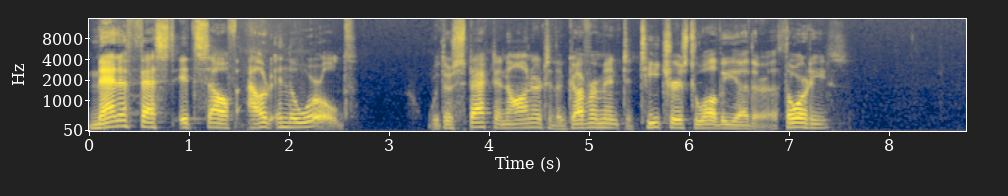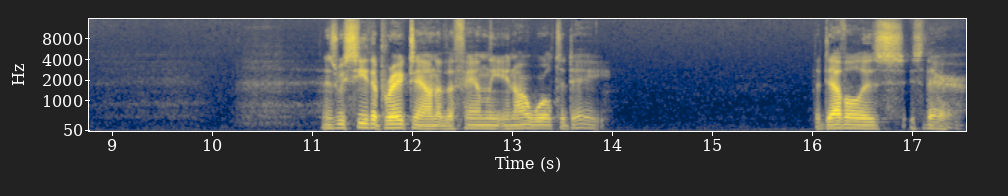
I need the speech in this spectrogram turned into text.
manifests itself out in the world with respect and honor to the government, to teachers, to all the other authorities. as we see the breakdown of the family in our world today, the devil is, is there,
